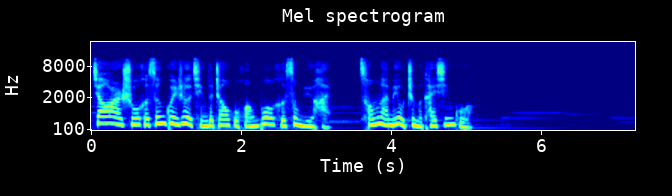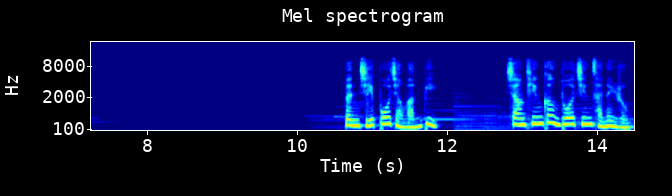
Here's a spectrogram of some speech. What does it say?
焦二叔和孙贵热情的招呼黄波和宋玉海，从来没有这么开心过。本集播讲完毕，想听更多精彩内容，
